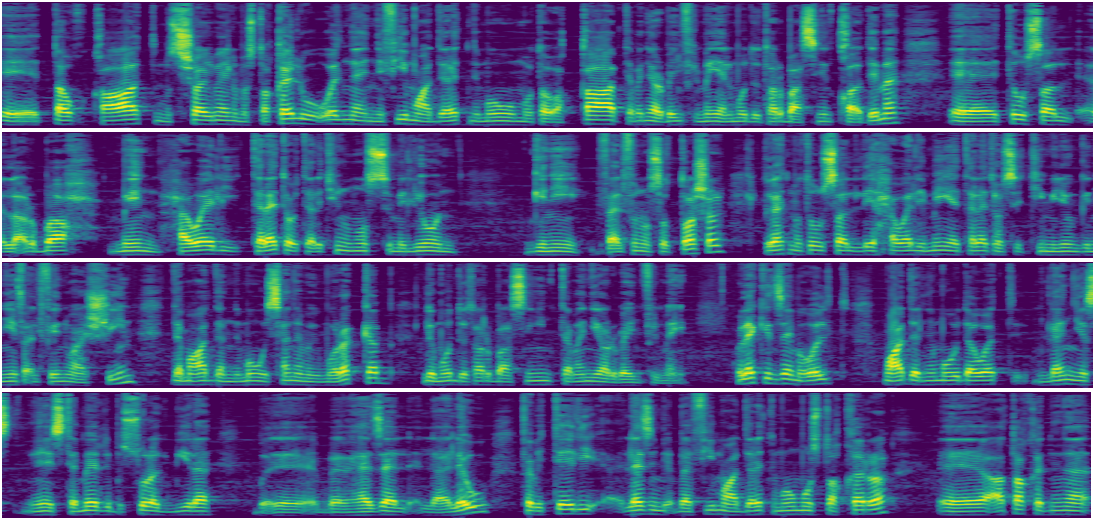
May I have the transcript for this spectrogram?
آه، توقعات مستشار المال المستقل وقلنا إن في معدلات نمو متوقعة ب 48% لمدة أربع سنين قادمة آه، توصل الأرباح من حوالي 33.5 مليون جنيه في 2016 لغاية ما توصل لحوالي 163 مليون جنيه في 2020 ده معدل نمو سنوي مركب لمدة أربع سنين 48% ولكن زي ما قلت معدل النمو دوت لن يس- يستمر بصورة كبيرة بهذا العلو فبالتالي لازم يبقى في معدلات نمو مستقرة. آه، أعتقد إن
